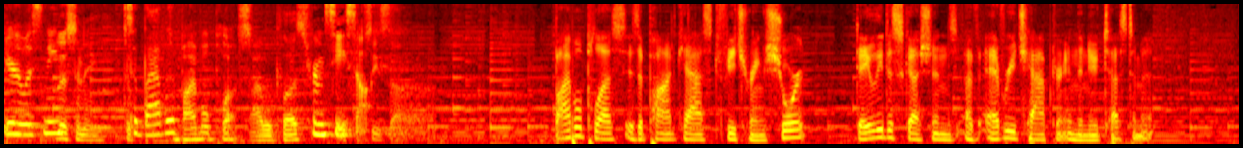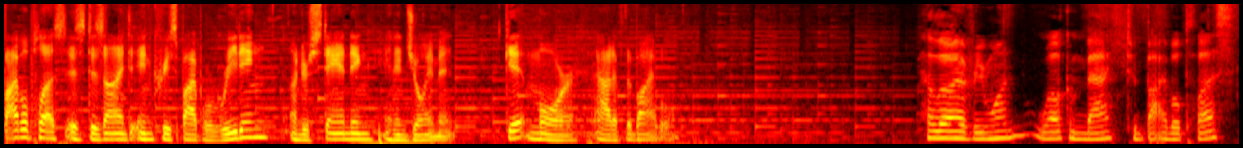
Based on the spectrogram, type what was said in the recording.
You're listening, listening to, to Bible Bible Plus. Bible Plus from Seesaw. Seesaw. Bible Plus is a podcast featuring short, daily discussions of every chapter in the New Testament. Bible Plus is designed to increase Bible reading, understanding, and enjoyment. Get more out of the Bible. Hello, everyone. Welcome back to Bible Plus.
